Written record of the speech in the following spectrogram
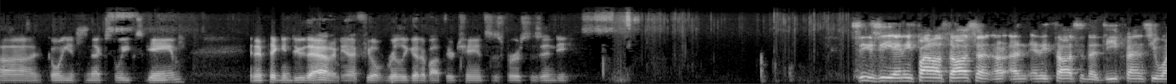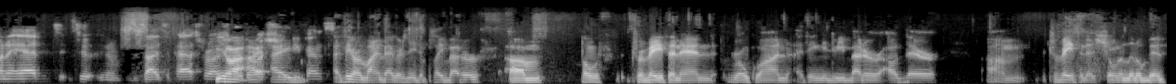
uh, going into next week's game. And if they can do that, I mean, I feel really good about their chances versus Indy. CZ, any final thoughts on, on, any thoughts on the defense you want to add to, to you know, besides the pass rush? You know, I, I, I, think our linebackers need to play better. Um, both Trevathan and Roquan, I think, need to be better out there. Um, Trevathan has shown a little bit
